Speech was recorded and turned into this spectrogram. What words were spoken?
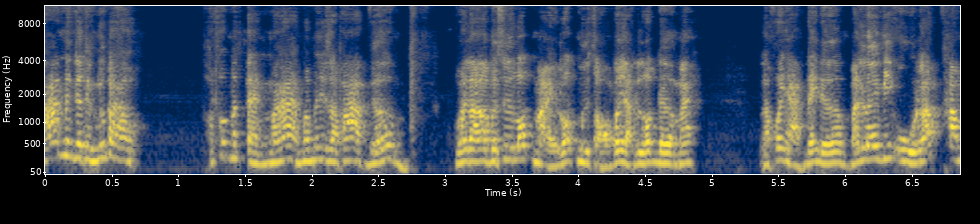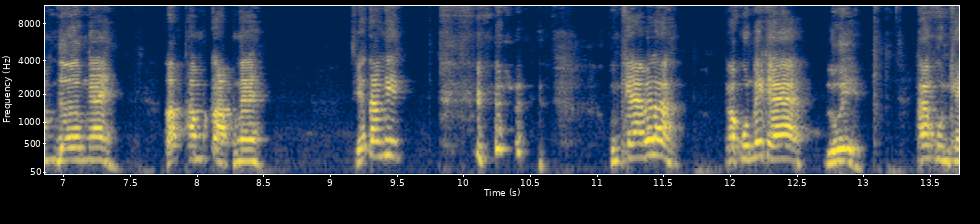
ล้านหนึ่งจะถึงหรือเปล่า เพราะรถมันแต่งมา มันไม่ใช่สภาพเดิม เวลาเราไปซื้อรถใหม่รถมือสองก็อยากรถเดิมไหมเราก็อยากได้เดิม มันเลยมีอู่รับทำเดิมไง รับทำกลับไง เสียตังค์อีกคุณแคร์ไหมล่ะถ้าคุณไม่แคร์ลุย ถ้าคุณแค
